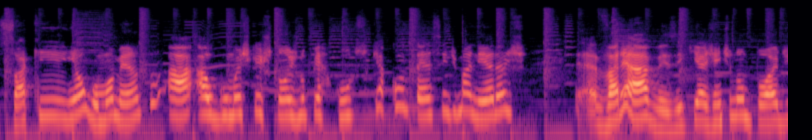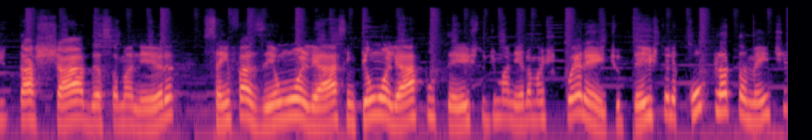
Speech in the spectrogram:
Só que em algum momento há algumas questões no percurso que acontecem de maneiras é, variáveis e que a gente não pode taxar dessa maneira sem fazer um olhar, sem ter um olhar para o texto de maneira mais coerente. O texto ele é completamente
